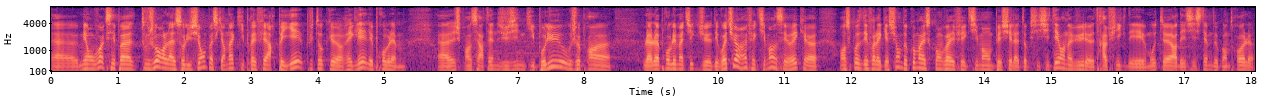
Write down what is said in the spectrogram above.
Euh, mais on voit que ce n'est pas toujours la solution parce qu'il y en a qui préfèrent payer plutôt que régler les problèmes. Euh, je prends certaines usines qui polluent ou je prends euh, la, problématique des voitures, hein, effectivement, c'est vrai qu'on se pose des fois la question de comment est-ce qu'on va effectivement empêcher la toxicité. On a vu le trafic des moteurs, des systèmes de contrôle.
